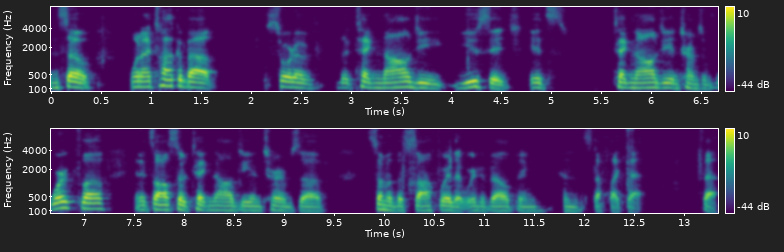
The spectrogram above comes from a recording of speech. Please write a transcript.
And so when I talk about sort of the technology usage, it's technology in terms of workflow, and it's also technology in terms of some of the software that we're developing and stuff like that. So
